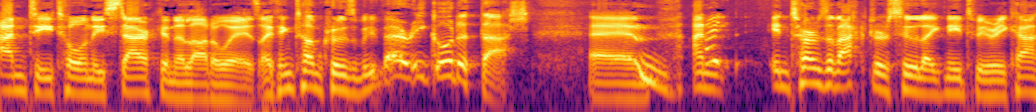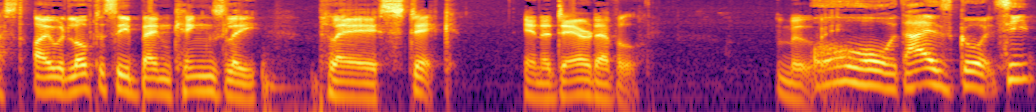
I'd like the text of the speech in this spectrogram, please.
anti Tony Stark in a lot of ways. I think Tom Cruise would be very good at that. Um, and in terms of actors who like need to be recast, I would love to see Ben Kingsley play Stick in a Daredevil movie. Oh, that is good. See,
